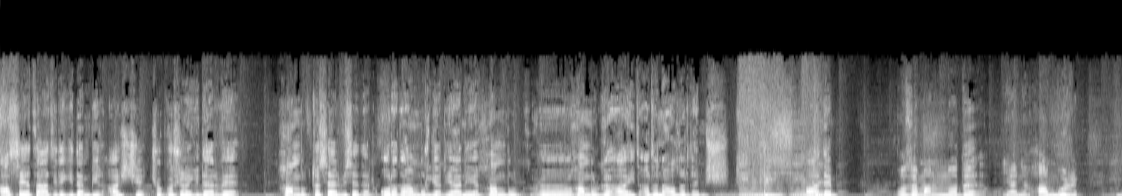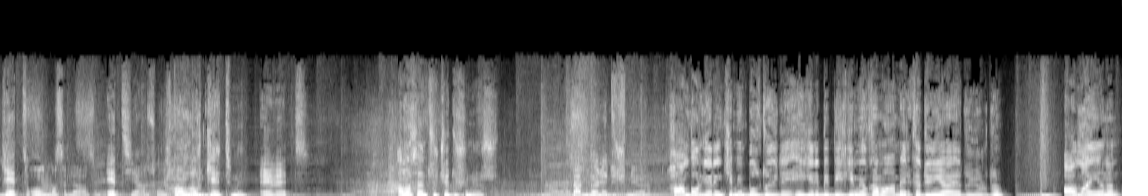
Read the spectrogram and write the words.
Asya'ya tatile giden bir aşçı çok hoşuna gider ve Hamburg'da servis eder. Orada hamburger yani Hamburg e, Hamburg'a ait adını alır demiş. Adem O zaman onun adı yani hamburget olması lazım. Et yani sonuçta. hamburget mi? Evet. Ama sen Türkçe düşünüyorsun. Ben böyle düşünüyorum. Hamburgerin kimin bulduğu ile ilgili bir bilgim yok ama Amerika dünyaya duyurdu. Almanya'nın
